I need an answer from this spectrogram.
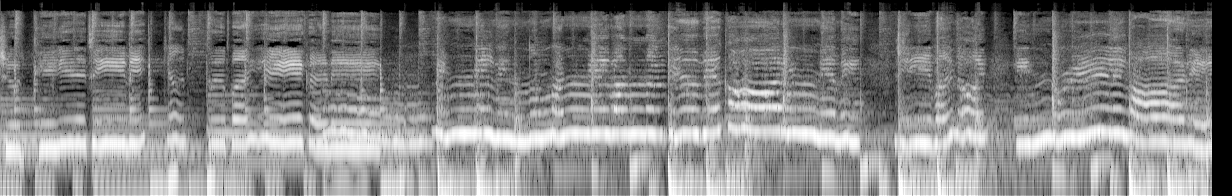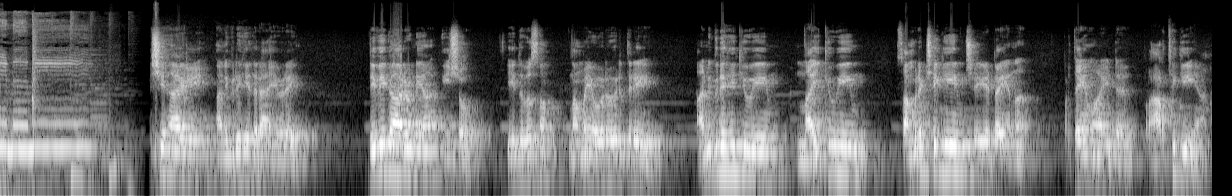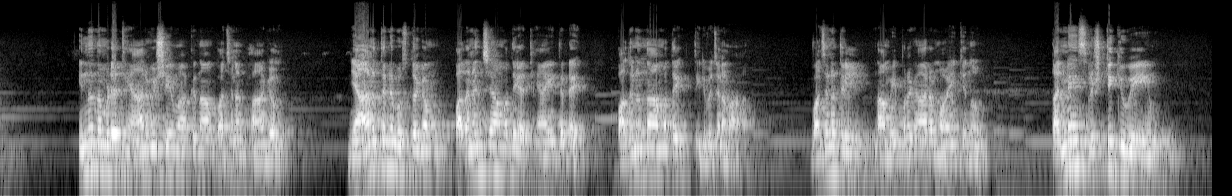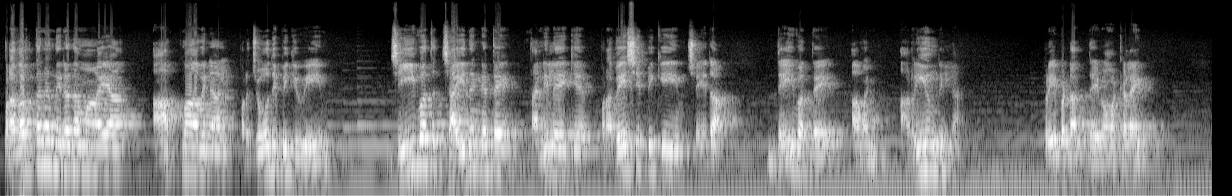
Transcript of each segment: വിശുദ്ധിയിൽ ജീവിക്കാൻ കൃപയേകണേ അനുഗ്രഹീതരായവരെ ദിവ്യകാരുണ്യ ഈശോ ഈ ദിവസം നമ്മെ ഓരോരുത്തരെയും അനുഗ്രഹിക്കുകയും നയിക്കുകയും സംരക്ഷിക്കുകയും ചെയ്യട്ടെ എന്ന് പ്രത്യേകമായിട്ട് പ്രാർത്ഥിക്കുകയാണ്. ഇന്ന് നമ്മുടെ ധ്യാന വിഷയമാക്കുന്ന വചനഭാഗം ജ്ഞാനത്തിന്റെ പുസ്തകം പതിനഞ്ചാമത്തെ അധ്യായത്തിന്റെ പതിനൊന്നാമത്തെ തിരുവചനമാണ്. വചനത്തിൽ നാം ഇപ്രകാരം വായിക്കുന്നു. തന്നെ സൃഷ്ടിക്കുകയും പ്രവർത്തന നിരതമായ ആത്മാവിനാൽ പ്രചോദിപ്പിക്കുകയും ജീവത ചൈതന്യത്തെ തന്നിലേക്ക് പ്രവേശിപ്പിക്കുകയും ചെയ്ത ദൈവത്തെ അവൻ അറിയുന്നില്ല. പ്രിയപ്പെട്ട ദൈവമക്കളെ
